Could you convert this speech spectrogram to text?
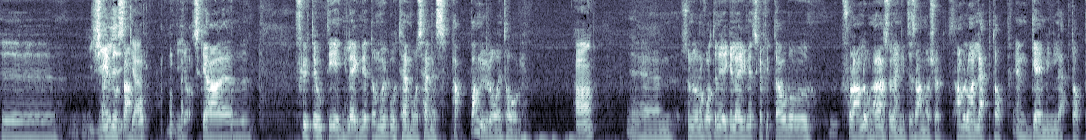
eh, Gelikar. jag ska eh, flytta ihop till egen lägenhet. De har ju bott hemma hos hennes pappa nu då ett tag. Ja. Så nu har de fått en egen lägenhet ska flytta och då får han låna den så länge tills han har köpt. Han vill ha en laptop. En gaming-laptop.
